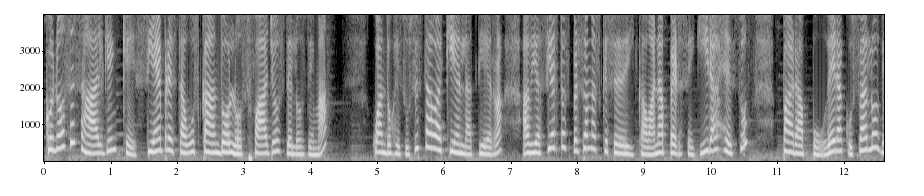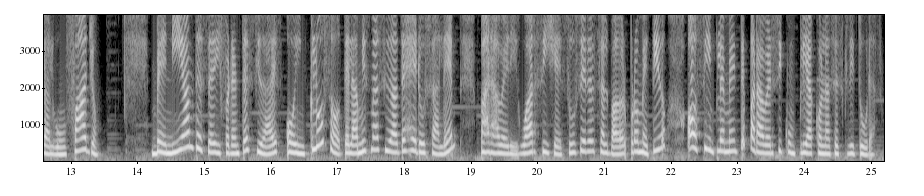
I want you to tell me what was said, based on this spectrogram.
¿Conoces a alguien que siempre está buscando los fallos de los demás? Cuando Jesús estaba aquí en la tierra, había ciertas personas que se dedicaban a perseguir a Jesús para poder acusarlo de algún fallo. Venían desde diferentes ciudades o incluso de la misma ciudad de Jerusalén para averiguar si Jesús era el Salvador prometido o simplemente para ver si cumplía con las escrituras.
